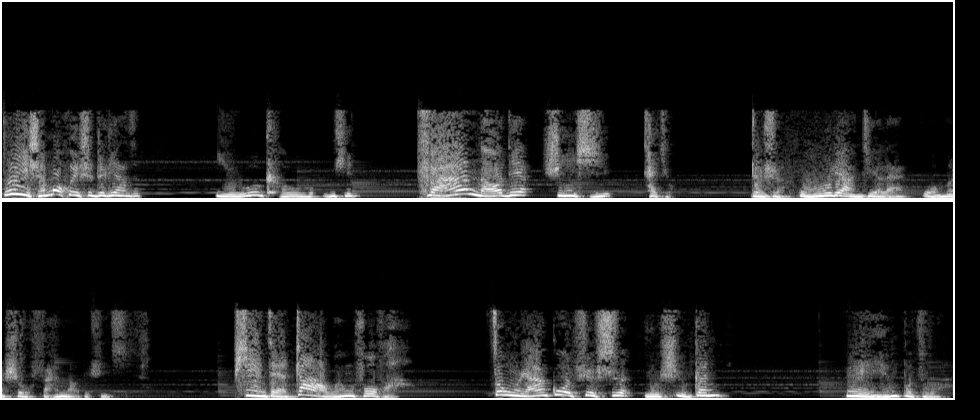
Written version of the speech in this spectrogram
为什么会是这个样子？有口无心，烦恼的熏习太久，真是无量劫来我们受烦恼的熏习。现在乍闻佛法，纵然过去是有续根，运营不足啊。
